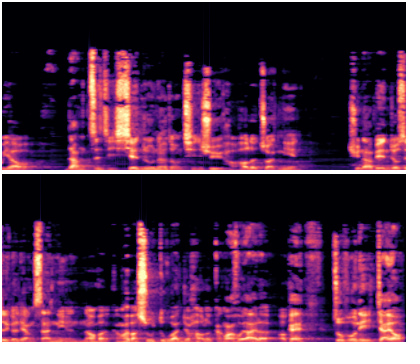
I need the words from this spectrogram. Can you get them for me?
不要让自己陷入那种情绪，好好的转念，去那边就是一个两三年，然后把赶快把书读完就好了，赶快回来了。OK，祝福你，加油！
